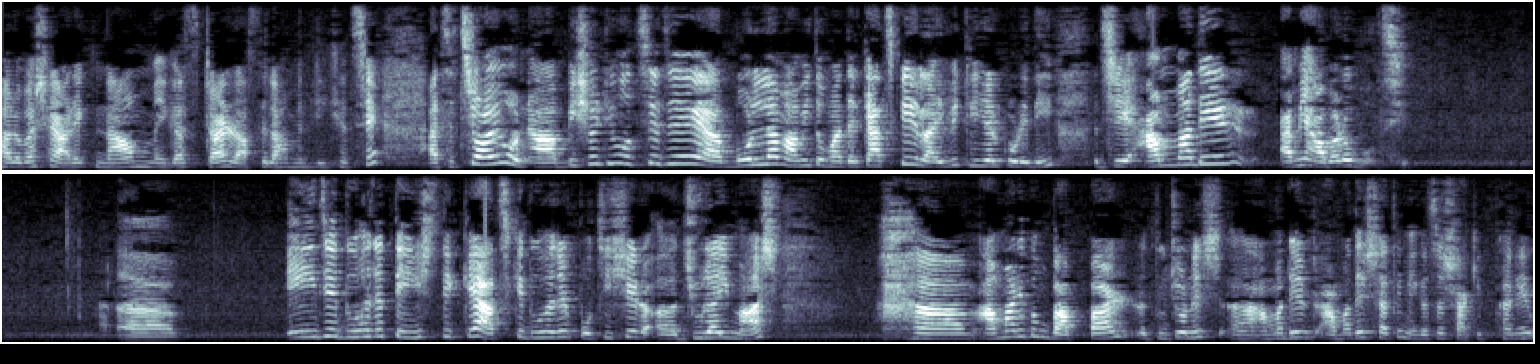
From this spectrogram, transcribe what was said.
ভালোবাসার আরেক নাম মেগাস্টার রাসেল আহমেদ লিখেছে। আচ্ছা চয়ন বিষয়টি হচ্ছে যে বললাম আমি তোমাদেরকে আজকে লাইভে ক্লিয়ার করে দিই যে আমাদের আমি আবারও বলছি এই যে দু হাজার তেইশ থেকে আজকে দু হাজার পঁচিশের জুলাই মাস আমার এবং বাপ্পার দুজনের আমাদের আমাদের সাথে মেগাস্টার শাকিব খানের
